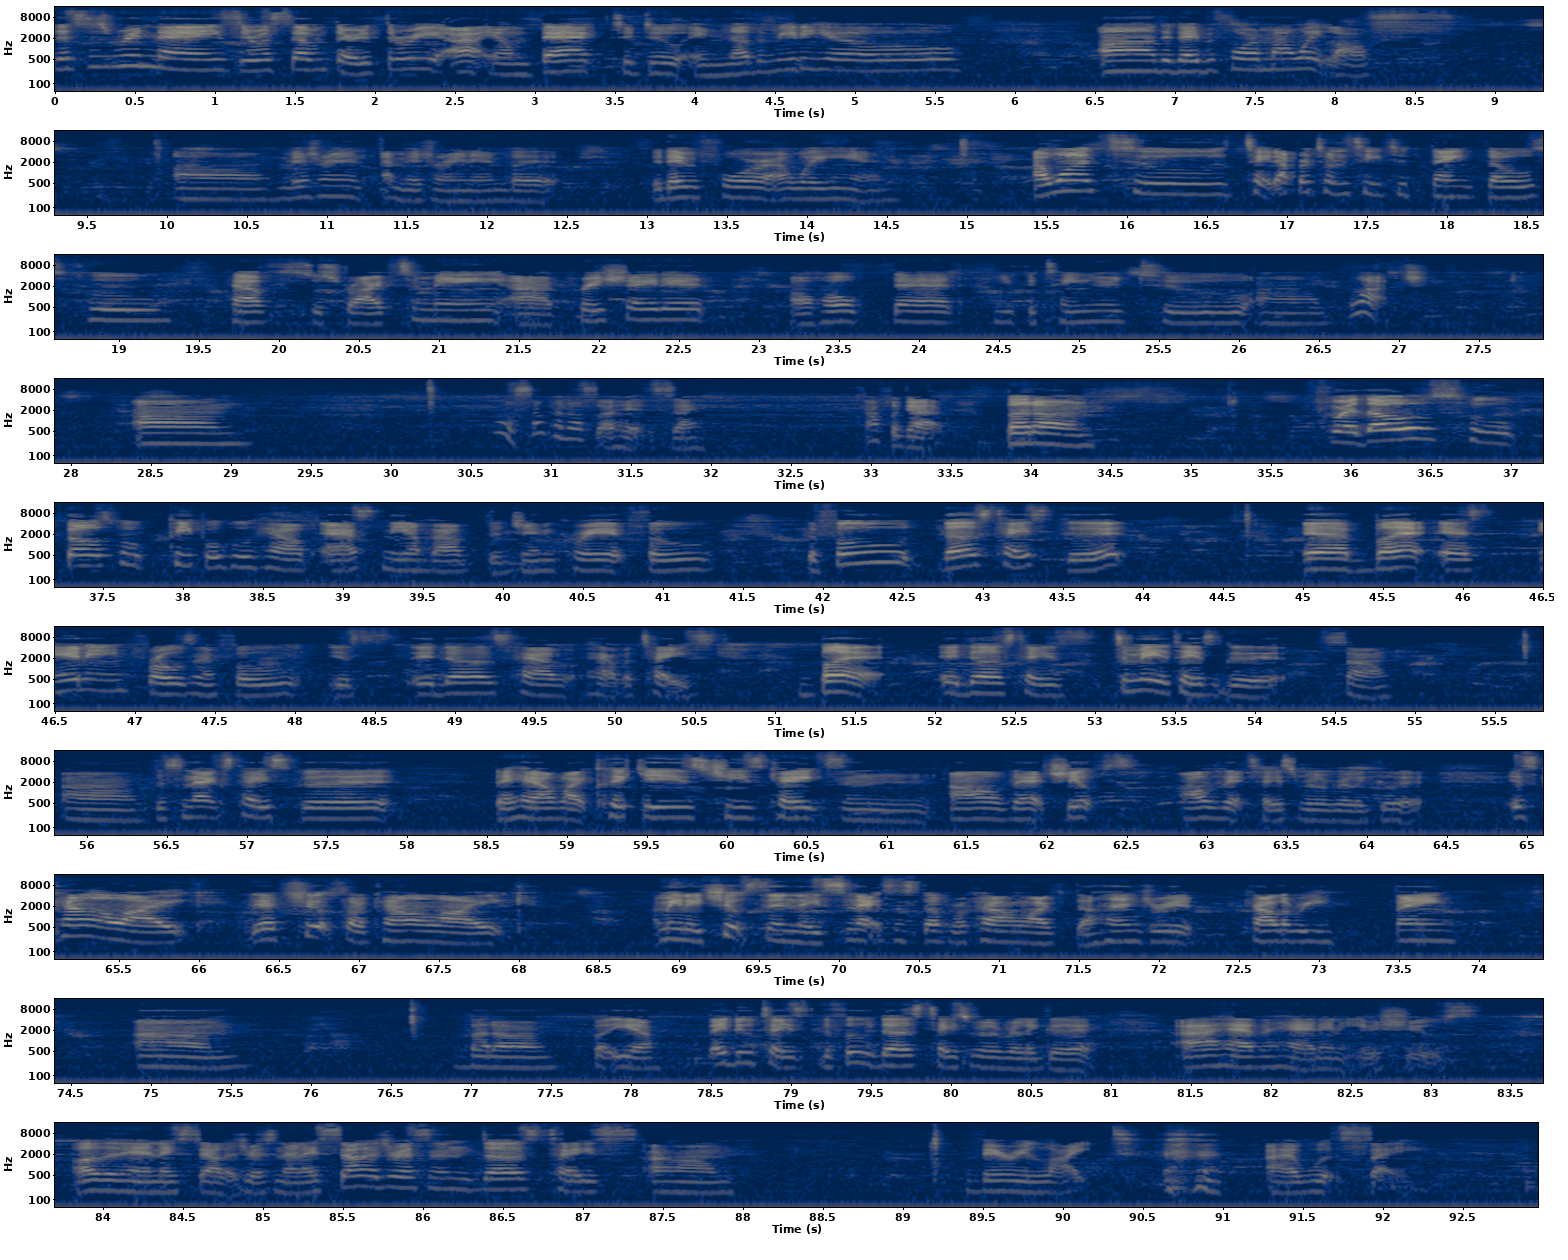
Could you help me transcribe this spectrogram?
this is Renee0733. I am back to do another video uh, the day before my weight loss. Uh, measuring, I'm measuring in, but the day before I weigh in. I want to take the opportunity to thank those who have subscribed to me. I appreciate it. I hope that you continue to um, watch. Um, oh, something else I had to say. I forgot. But um, for those who those who people who have asked me about the Jenny Craig food, the food does taste good. Uh, but as any frozen food, is it does have have a taste, but it does taste to me it tastes good. So um, the snacks taste good. They have like cookies, cheesecakes, and all that chips. All of that tastes really, really good. It's kind of like their chips are kind of like. I mean, their chips and their snacks and stuff are kind of like the hundred calorie thing. Um, but um, but yeah, they do taste. The food does taste really, really good. I haven't had any issues other than a salad dressing. Now, a salad dressing does taste um, very light, I would say.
